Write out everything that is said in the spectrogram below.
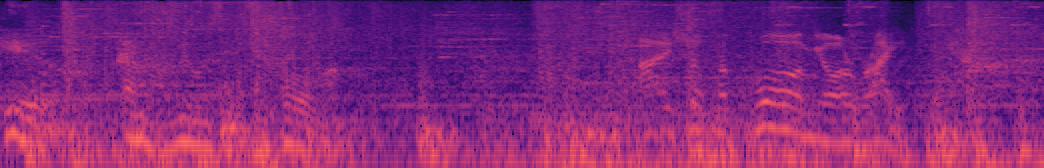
Kill and use its form. I shall perform your rites.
